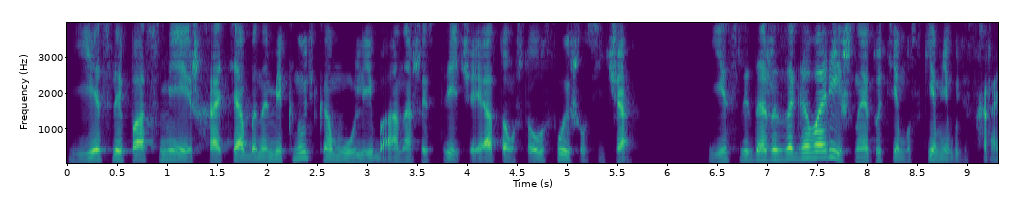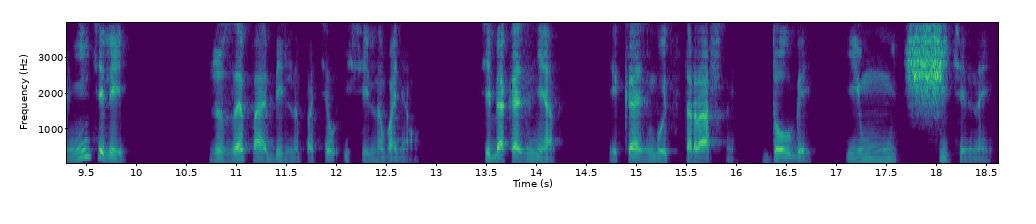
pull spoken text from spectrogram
«Если посмеешь хотя бы намекнуть кому-либо о нашей встрече и о том, что услышал сейчас, если даже заговоришь на эту тему с кем-нибудь из хранителей...» Джузеппе обильно потел и сильно вонял. «Тебя казнят, и казнь будет страшной, долгой и мучительной!»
